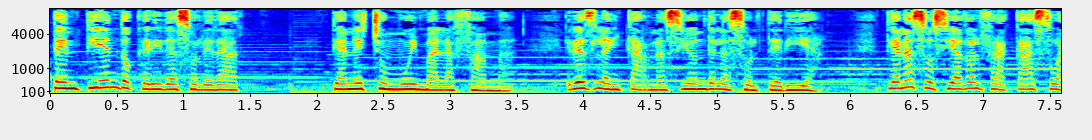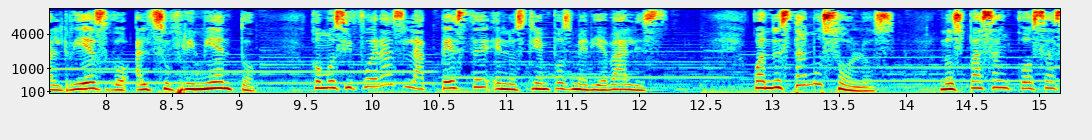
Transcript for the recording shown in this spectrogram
Te entiendo, querida soledad. Te han hecho muy mala fama. Eres la encarnación de la soltería te han asociado al fracaso, al riesgo, al sufrimiento, como si fueras la peste en los tiempos medievales. Cuando estamos solos, nos pasan cosas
